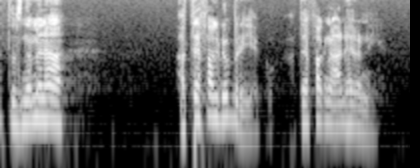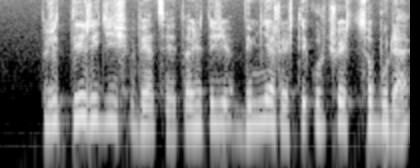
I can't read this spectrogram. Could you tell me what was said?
A to znamená, a to je fakt dobrý, jako, a to je fakt nádherný. To, že ty řídíš věci, to, že ty vyměřuješ, ty určuješ, co bude,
